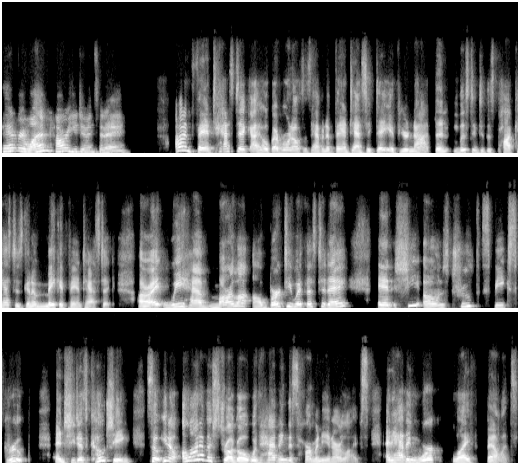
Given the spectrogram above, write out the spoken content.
Hey, everyone. How are you doing today? I'm fantastic. I hope everyone else is having a fantastic day. If you're not, then listening to this podcast is going to make it fantastic. All right. We have Marla Albertie with us today, and she owns Truth Speaks Group and she does coaching. So, you know, a lot of us struggle with having this harmony in our lives and having work life balance.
